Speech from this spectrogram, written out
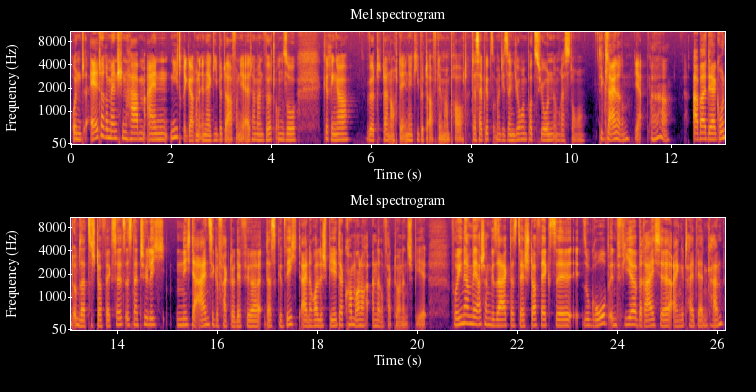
Und ältere Menschen haben einen niedrigeren Energiebedarf und je älter man wird, umso geringer wird dann auch der Energiebedarf, den man braucht. Deshalb gibt es immer die Seniorenportionen im Restaurant. Die kleineren. Ja. Ah. Aber der Grundumsatz des Stoffwechsels ist natürlich nicht der einzige Faktor, der für das Gewicht eine Rolle spielt. Da kommen auch noch andere Faktoren ins Spiel. Vorhin haben wir ja schon gesagt, dass der Stoffwechsel so grob in vier Bereiche eingeteilt werden kann.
